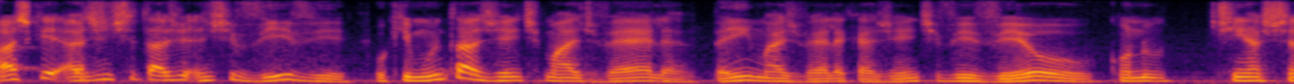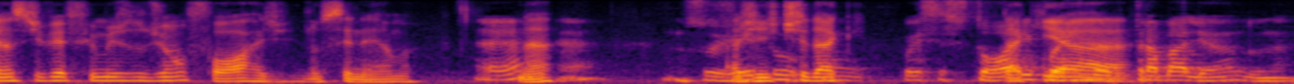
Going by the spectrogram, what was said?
Acho que a gente, tá, a gente vive o que muita gente mais velha, bem mais velha que a gente, viveu quando tinha a chance de ver filmes do John Ford no cinema. É, né? é. Um sujeito a gente daqui, com, com esse histórico ainda a, trabalhando, né?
